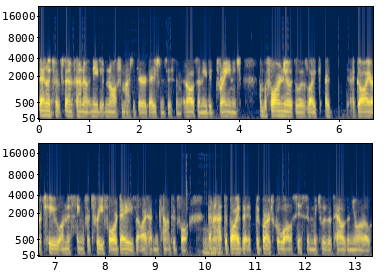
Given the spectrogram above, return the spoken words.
Then I took, then found out it needed an automatic irrigation system. It also needed drainage, and before I knew it, there was like a, a guy or two on this thing for three, four days that I hadn't accounted for. Then I Oh, had to buy the, the vertical wall system, which was a thousand euro.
